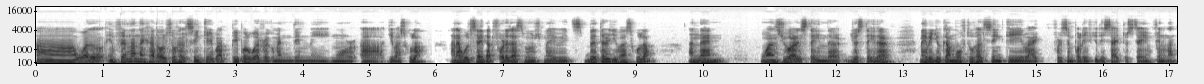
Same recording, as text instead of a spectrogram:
Uh, well, in Finland, I had also Helsinki, but people were recommending me more uh, Jyväskylä. And I would say that for Erasmus, maybe it's better Jyväskylä. And then once you are staying there, you stay there. Maybe you can move to Helsinki, like, for example, if you decide to stay in Finland.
